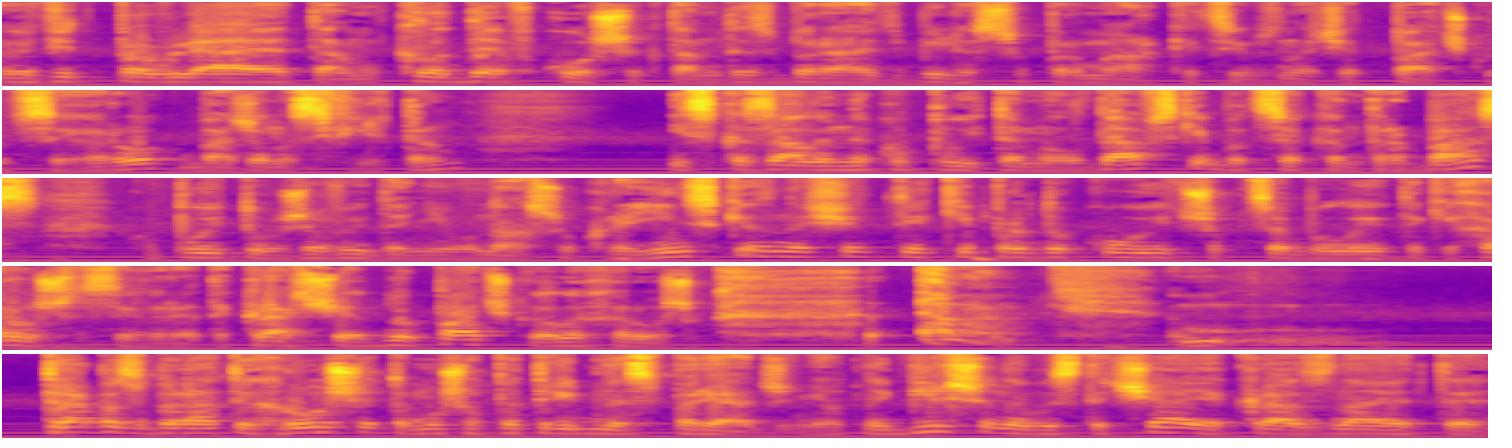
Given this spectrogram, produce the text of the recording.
відправляє там, кладе в кошик, там, де збирають біля супермаркетів, значить, пачку цигарок, бажано з фільтром. І сказали, не купуйте молдавські, бо це контрабас, купуйте вже видані у нас українські, значить, які продукують, щоб це були такі хороші сигарети. Краще одну пачку, але хорошу. Треба збирати гроші, тому що потрібне спорядження. От найбільше не вистачає, якраз, знаєте,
